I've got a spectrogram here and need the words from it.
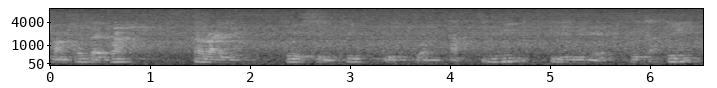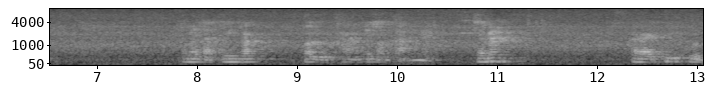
ความเข้าใจว่าอะไรคือสิ่งที่คุณควรตัดทิ้ง eliminate คือตัดทิ้งทำไมตัดทิ้งครับก็ลูกค้าไม่ต้องการไงใช่ไหมอะไรที่คุณ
